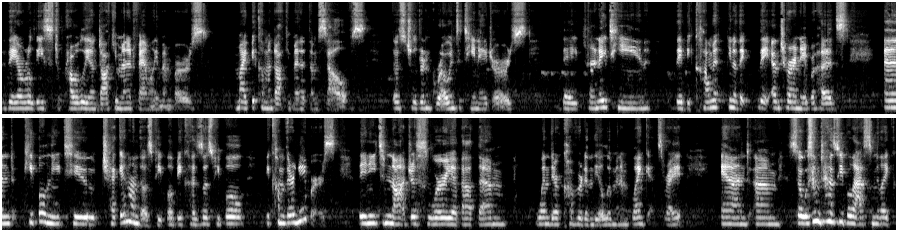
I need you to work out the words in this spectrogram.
they are released to probably undocumented family members, might become undocumented themselves. Those children grow into teenagers. They turn 18. They become, you know, they, they enter our neighborhoods and people need to check in on those people because those people become their neighbors. They need to not just worry about them when they're covered in the aluminum blankets, right? And um, so sometimes people ask me, like,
